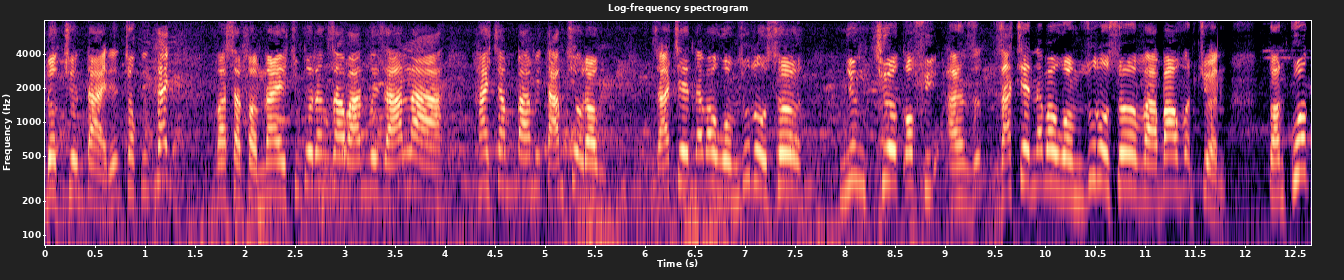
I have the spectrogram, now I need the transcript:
được truyền tải đến cho quý khách. Và sản phẩm này chúng tôi đang giao bán với giá là 238 triệu đồng. Giá trên đã bao gồm rút hồ sơ nhưng chưa có phí à, giá trên đã bao gồm rút hồ sơ và bao vận chuyển toàn quốc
